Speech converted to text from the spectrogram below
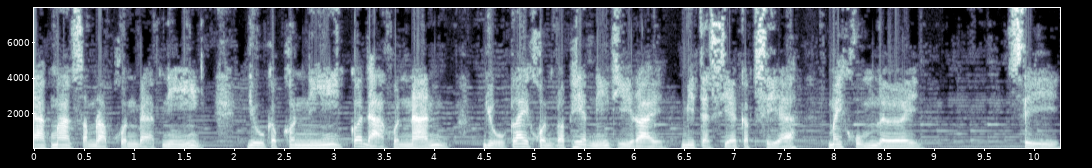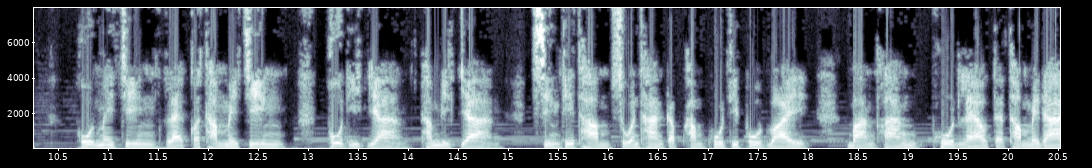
ยากมากสำหรับคนแบบนี้ อยู่กับคนนี้ก็ด่าคนนั้น อยู่ใกล้คนประเภทนี้ทีไร มีแต่เสียกับเสีย ไม่คุ้มเลย 4. พูดไม่จริงและก็ทำไม่จริง พูดอีกอย่างทำอีกอย่าง สิ่งที่ทำสวนทางกับคำพูดที่พูดไว้ บางครั้งพูดแล้วแต่ทำไม่ได้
